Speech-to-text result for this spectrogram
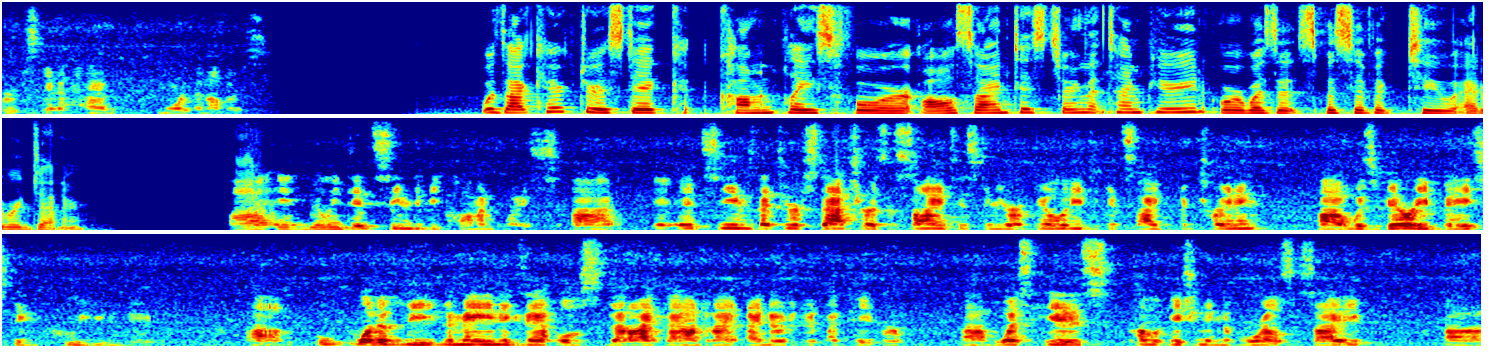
groups get ahead more than others. Was that characteristic commonplace for all scientists during that time period, or was it specific to Edward Jenner? Uh, it really did seem to be commonplace. Uh, it, it, seems that your stature as a scientist and your ability to get scientific training uh, was very based in who you knew. Um, one of the, the main examples that I found, and I, I noted in my paper, uh, was his publication in the Royal Society. Um,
